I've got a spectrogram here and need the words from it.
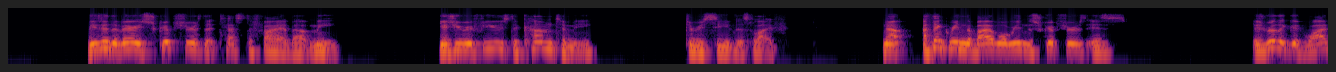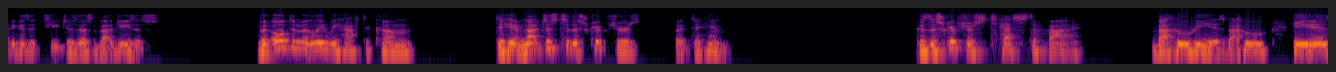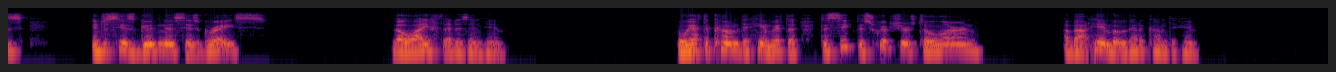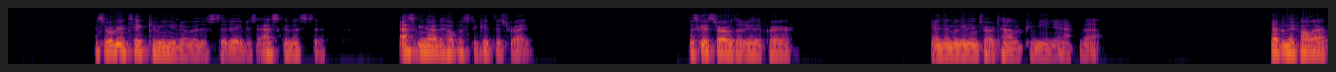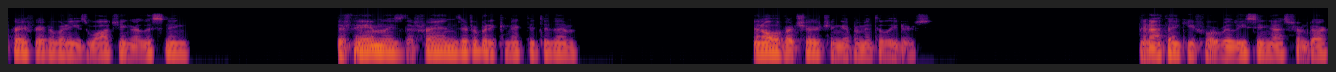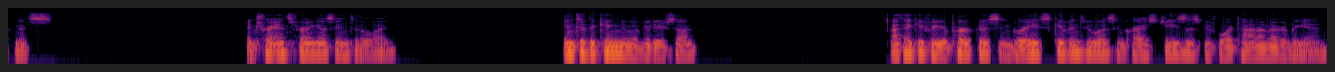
These are the very scriptures that testify about me. Yet you refuse to come to me to receive this life. Now, I think reading the Bible, reading the scriptures is is really good. Why? Because it teaches us about Jesus. But ultimately, we have to come to him, not just to the scriptures, but to him. Because the scriptures testify about who he is, by who he is and just his goodness, his grace, the life that is in him. But we have to come to him. We have to, to seek the scriptures to learn about him, but we got to come to him. And so we're going to take communion over this today, just asking us to, asking God to help us to get this right. Let's get started with our daily prayer. And then we'll get into our time of communion after that. Heavenly Father, I pray for everybody who's watching or listening, their families, their friends, everybody connected to them, and all of our church and governmental leaders. And I thank you for releasing us from darkness and transferring us into the light, into the kingdom of your dear Son. I thank you for your purpose and grace given to us in Christ Jesus before time ever began.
